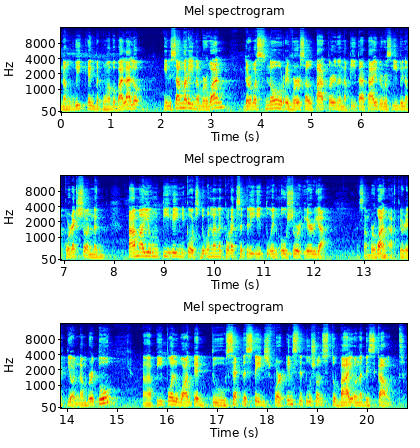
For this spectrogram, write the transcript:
ng weekend ba't bumababa lalo. In summary, number one, there was no reversal pattern na nakita tayo. There was even a correction. Nag, tama yung TA ni Coach. Doon lang nag-correct sa 382 and Oshore area. That's number one. Accurate yon. Number two, uh, people wanted to set the stage for institutions to buy on a discount.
